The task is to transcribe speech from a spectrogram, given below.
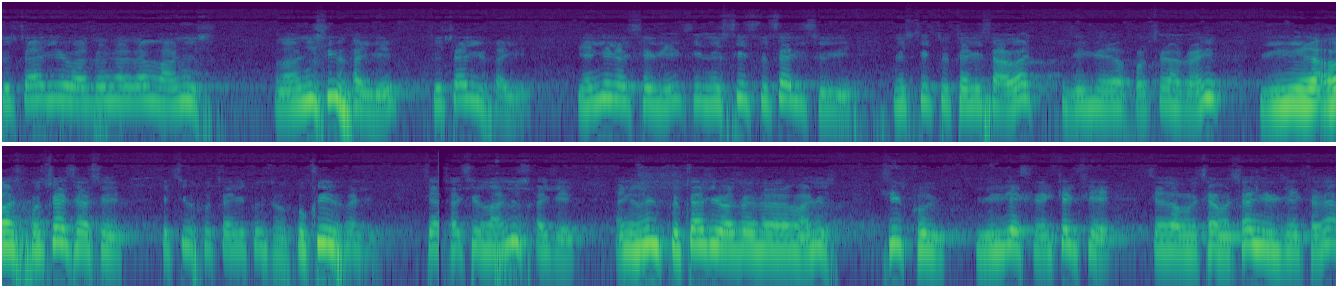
तुतारी वाजवणारा माणूस. माणूसही पाहिजे तुतारी पाहिजे यांनी लक्ष येईल की नुसती तुतारी सुवी नुसती तुतारीचा आवाज दिल्लीला पोचणार नाही दिल्लीला आवाज पोचायचा असेल तर ती तुतारी पण फुकली पाहिजे त्यासाठी माणूस पाहिजे आणि म्हणून तुतारी वाजवणारा माणूस ही खून निलेश व्यंकटची आहे त्याला मोठ्या मोठा निर्णय करा।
